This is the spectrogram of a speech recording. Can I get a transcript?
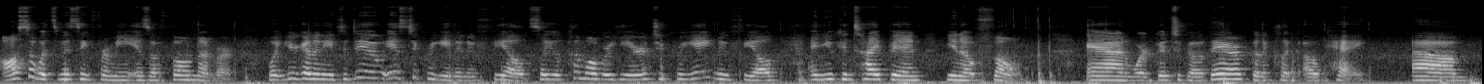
also, what's missing for me is a phone number. What you're going to need to do is to create a new field. So you'll come over here to create new field and you can type in, you know, phone and we're good to go there. Going to click OK. Um,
